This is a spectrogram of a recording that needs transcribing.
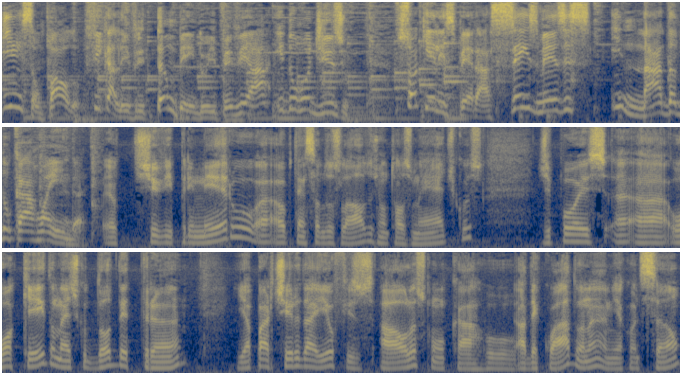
E em São Paulo, fica livre também do IPVA e do rodízio. Só que ele espera seis meses e nada do carro ainda. Eu tive primeiro a obtenção dos laudos junto aos médicos, depois o ok do médico do Detran, e a partir daí eu fiz aulas com o carro adequado, né, à minha condição,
